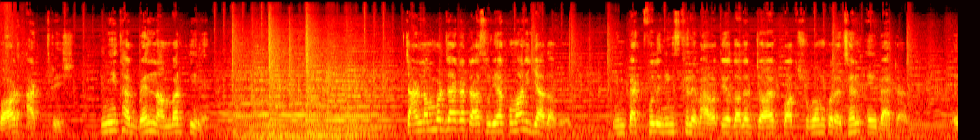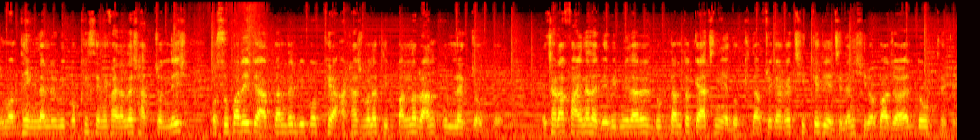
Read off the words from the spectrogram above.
গড় আটত্রিশ। তিনিই থাকবেন নাম্বার তিনে। চার নম্বর জায়গাটা সূর্যা কুমার যাদবের ইম্প্যাক্টফুল ইনিংস খেলে ভারতীয় দলের জয়ের পথ সুগম করেছেন এই ব্যাটার। এর মধ্যে ইংল্যান্ডের বিপক্ষে সেমিফাইনালে সাতচল্লিশ ও সুপার এইটে আফগানদের বিপক্ষে আঠাশ বলে তিপ্পান্ন রান উল্লেখযোগ্য। এছাড়া ফাইনালে ডেভিড মিলারের দুর্দান্ত ক্যাচ নিয়ে দক্ষিণ আফ্রিকাকে ছিটকে দিয়েছিলেন শিরোপা জয়ের দৌড় থেকে।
